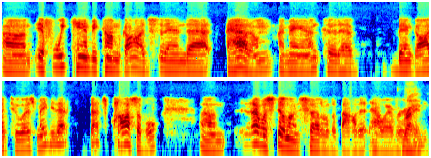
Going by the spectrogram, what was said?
um, if we can become gods, then that Adam, a man, could have been God to us. Maybe that that's possible. Um, I was still unsettled about it, however. Right.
